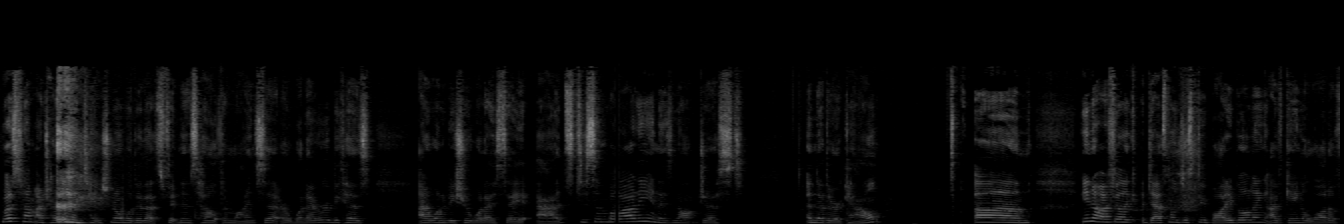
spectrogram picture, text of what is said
most of the time I try to be intentional, whether that's fitness, health, or mindset or whatever, because I want to be sure what I say adds to somebody and is not just another account. Um, you know, I feel like definitely just through bodybuilding, I've gained a lot of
